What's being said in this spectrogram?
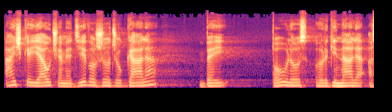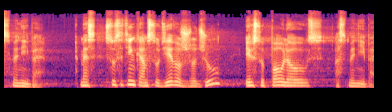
aiškiai jaučiame Dievo žodžio galę bei Pauliaus originalią asmenybę. Mes susitinkam su Dievo žodžiu ir su Pauliaus asmenybė.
